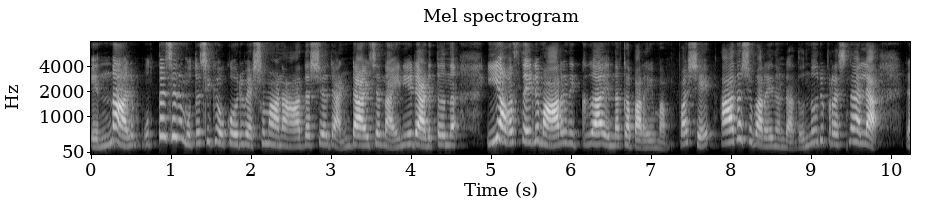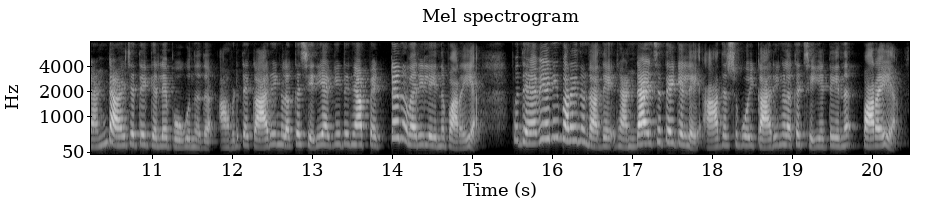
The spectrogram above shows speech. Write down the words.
എന്നാലും മുത്തശ്ശനും മുത്തശ്ശിക്കും ഒക്കെ ഒരു വിഷമാണ്. ആദർശ് രണ്ടാഴ്ച നയനിയുടെ അടുത്ത് നിന്ന് ഈ അവസ്ഥയിൽ മാറി നിൽക്കുക എന്നൊക്കെ പറയുമ്പം. പക്ഷേ ആദർശ് പറയുന്നുണ്ട് അതൊന്നും ഒരു പ്രശ്നമല്ല. രണ്ടാഴ്ചത്തേക്കല്ലേ പോകുന്നത്. അവിടുത്തെ കാര്യങ്ങളൊക്കെ ശരിയാക്കിയിട്ട് ഞാൻ പെട്ടെന്ന് വരില്ലേ എന്ന് പറയുക അപ്പോൾ ദേവയാനി പറയുന്നുണ്ട് അതെ രണ്ടാഴ്ചത്തേക്കല്ലേ ആദർശ് പോയി കാര്യങ്ങളൊക്കെ ചെയ്യട്ടെ എന്ന് പറയുക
